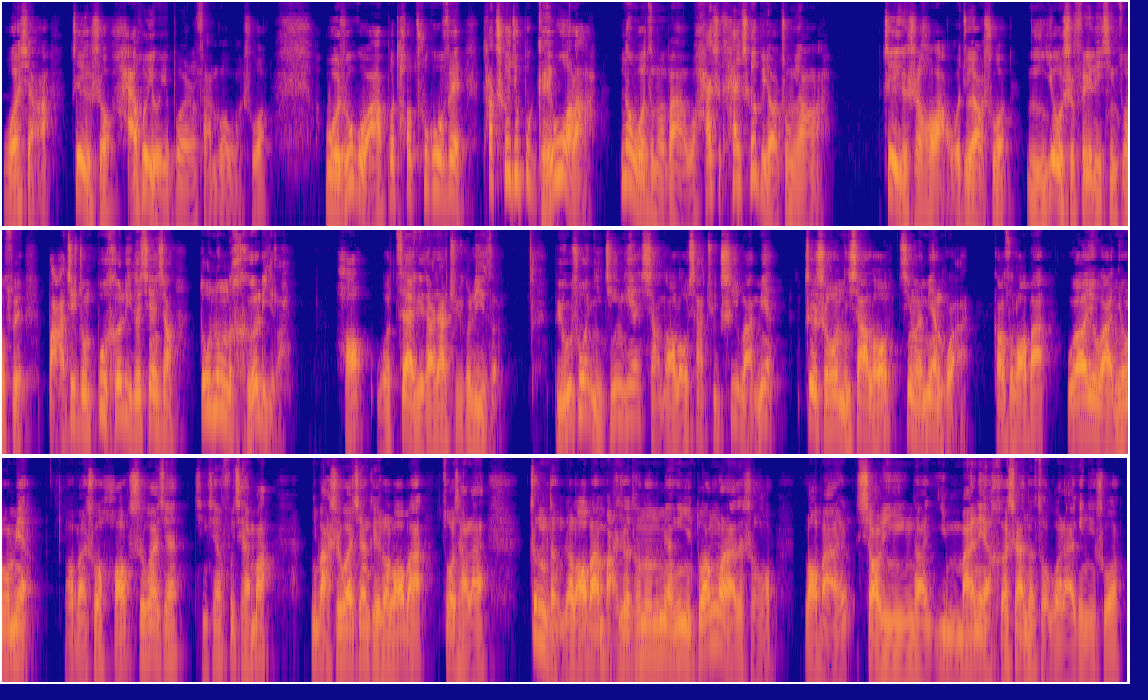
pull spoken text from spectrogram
我想啊，这个时候还会有一波人反驳我说，我如果啊不掏出库费，他车就不给我了，那我怎么办？我还是开车比较重要啊。这个时候啊，我就要说，你又是非理性作祟，把这种不合理的现象都弄得合理了。好，我再给大家举个例子，比如说你今天想到楼下去吃一碗面，这时候你下楼进了面馆，告诉老板我要一碗牛肉面，老板说好，十块钱，请先付钱吧。你把十块钱给了老板，坐下来，正等着老板把热腾腾的面给你端过来的时候，老板笑盈盈的，一满脸和善的走过来跟你说，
